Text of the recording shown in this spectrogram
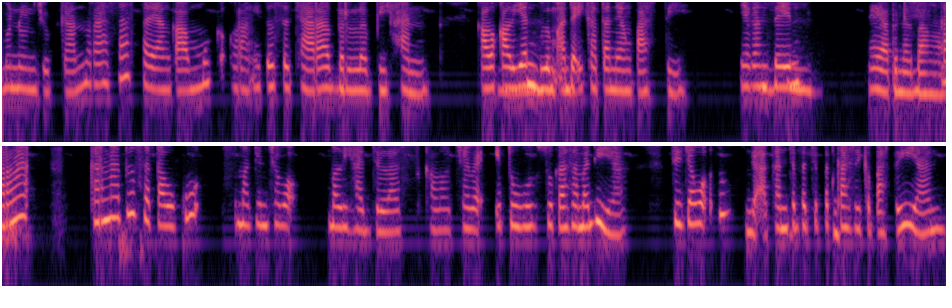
menunjukkan rasa sayang kamu ke orang itu secara berlebihan. Kalau kalian Hmm. belum ada ikatan yang pasti. Ya kan, Zain? Iya, bener banget. Karena karena tuh setauku semakin cowok melihat jelas kalau cewek itu suka sama dia, si cowok tuh nggak akan cepet-cepet kasih kepastian.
